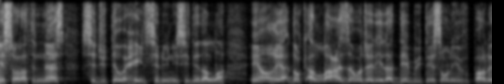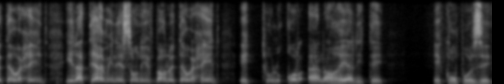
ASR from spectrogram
est sourate al-Nas, c'est du tawhid, c'est l'unicité d'Allah. Et en donc Allah Azza il a débuté son livre par le tawhid, il a terminé son livre par le tawhid, et tout le Coran en réalité est composé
